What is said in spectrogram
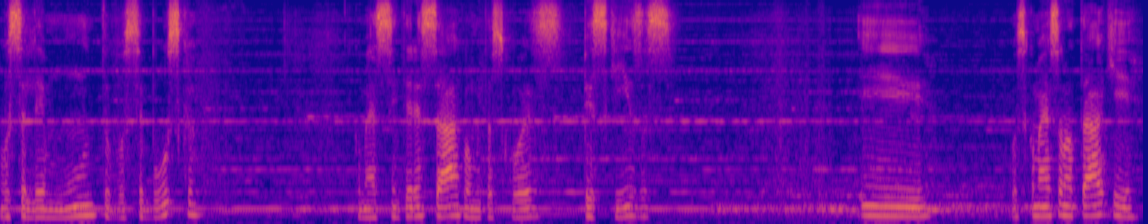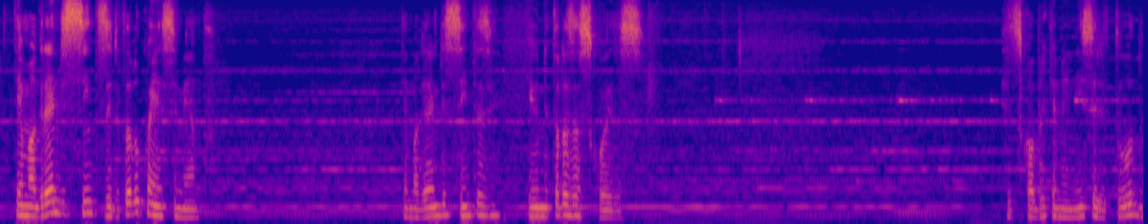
Você lê muito, você busca, começa a se interessar por muitas coisas, pesquisas. E você começa a notar que tem uma grande síntese de todo o conhecimento tem uma grande síntese que une todas as coisas. Se descobre que no início de tudo,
